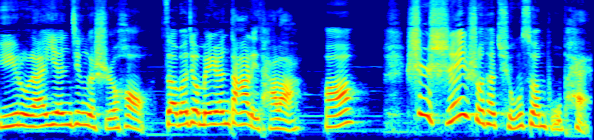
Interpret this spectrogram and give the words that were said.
一路来燕京的时候，怎么就没人搭理他了？啊？是谁说他穷酸不配？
